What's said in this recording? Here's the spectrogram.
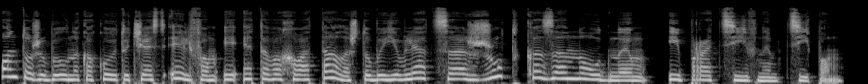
Он тоже был на какую-то часть эльфом, и этого хватало, чтобы являться жутко занудным и противным типом.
